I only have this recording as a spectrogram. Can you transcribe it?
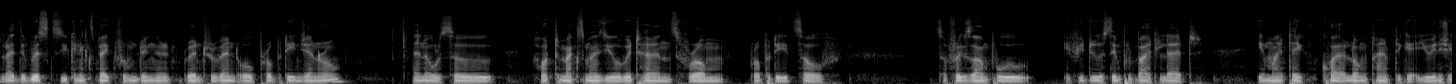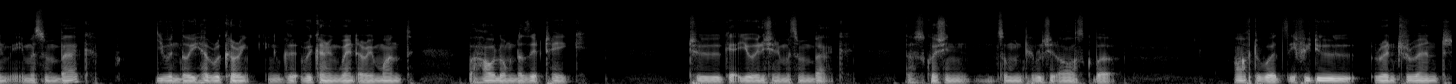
like the risks you can expect from doing a rent to rent or property in general, and also how to maximize your returns from property itself. So, for example, if you do a simple buy to let, it might take quite a long time to get your initial investment back, even though you have recurring recurring rent every month. But how long does it take to get your initial investment back? That's a question some people should ask, but afterwards, if you do rent to rent,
